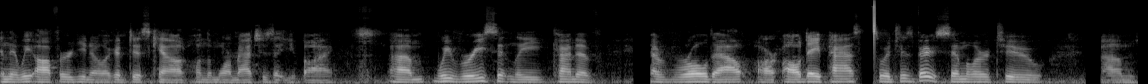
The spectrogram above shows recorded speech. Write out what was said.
and then we offered, you know, like a discount on the more matches that you buy. Um, we recently kind of have rolled out our all-day pass, which is very similar to um,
